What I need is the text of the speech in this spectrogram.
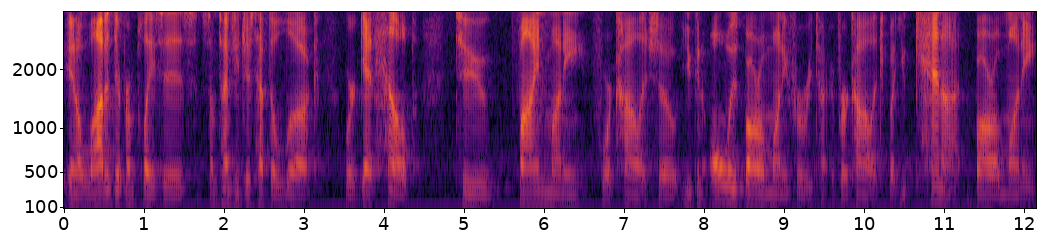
in a lot of different places. Sometimes you just have to look or get help to find money for college. So you can always borrow money for reti- for college, but you cannot borrow money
